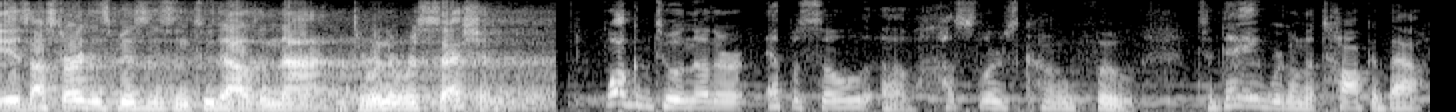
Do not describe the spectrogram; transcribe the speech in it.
is I started this business in 2009 during the recession. Welcome to another episode of Hustlers Kung Fu. Today we're going to talk about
